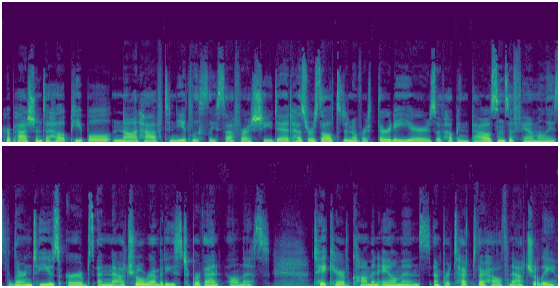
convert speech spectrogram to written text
Her passion to help people not have to needlessly suffer as she did has resulted in over 30 years of helping thousands of families learn to use herbs and natural remedies to prevent illness, take care of common ailments, and protect their health naturally.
